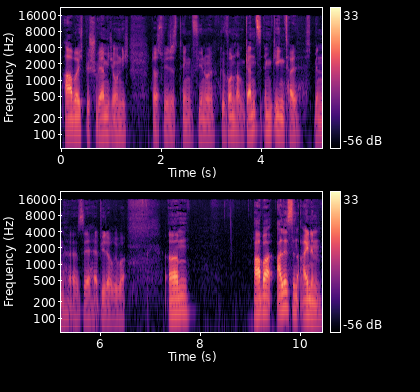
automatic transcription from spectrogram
Aber ich beschwere mich auch nicht, dass wir das Ding 4-0 gewonnen haben. Ganz im Gegenteil. Ich bin äh, sehr happy darüber. Ähm, aber alles in einem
